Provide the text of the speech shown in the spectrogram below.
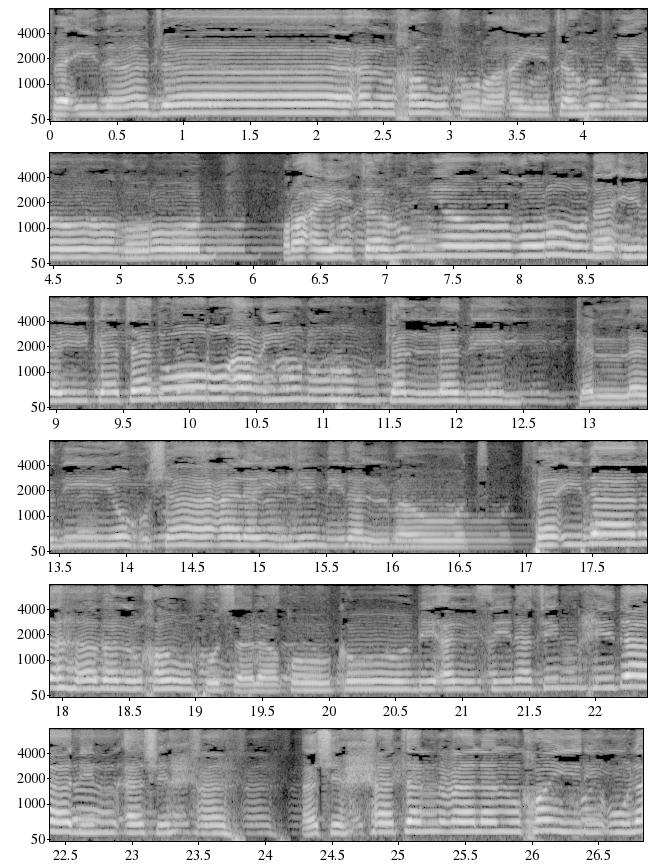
فإذا جاء الخوف رأيتهم ينظرون. رأيتهم ينظرون إليك تدور أعينهم كالذي كالذي يغشى عليه من الموت فإذا ذهب الخوف سلقوكم بألسنة حداد أشحة أشحة على الخير أولئك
